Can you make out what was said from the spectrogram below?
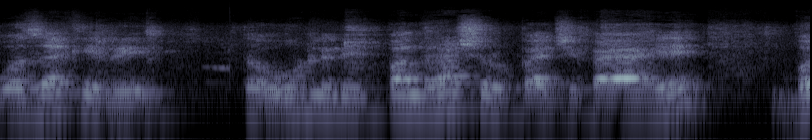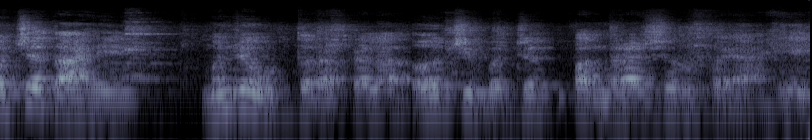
वजा केले तर उरलेली पंधराशे रुपयाची काय आहे? बचत आहे. म्हणजे उत्तर आपल्याला अ ची बचत पंधराशे रुपये आहे.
